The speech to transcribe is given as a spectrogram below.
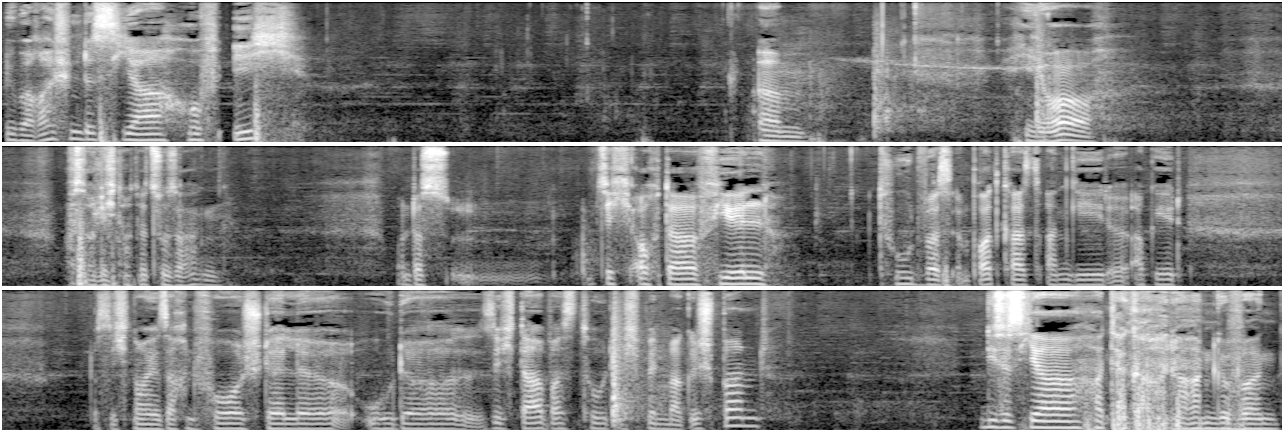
überraschendes Jahr, hoffe ich. Ähm, ja, was soll ich noch dazu sagen? Und dass äh, sich auch da viel tut, was im Podcast angeht, äh, abgeht dass ich neue Sachen vorstelle oder sich da was tut. Ich bin mal gespannt. Dieses Jahr hat er gerade angefangen,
